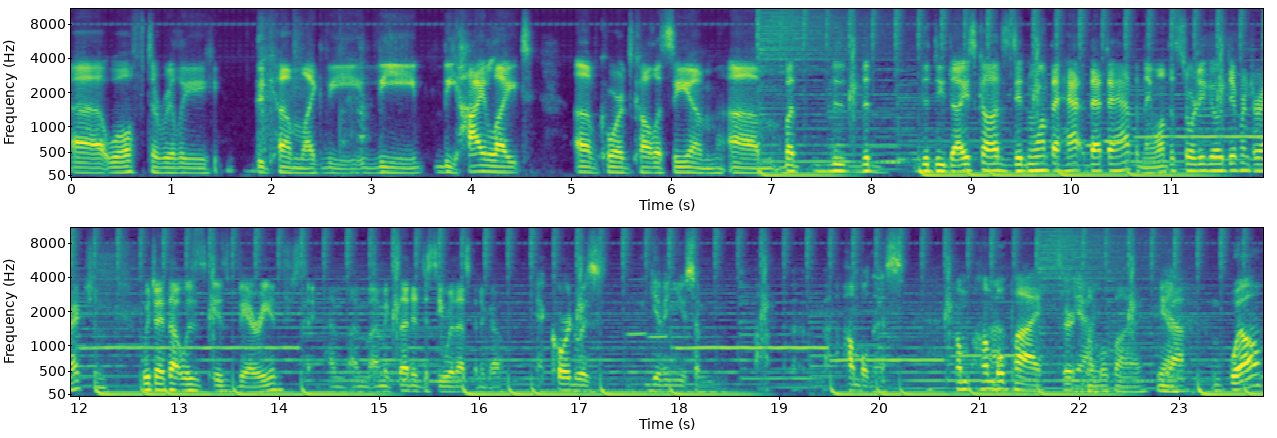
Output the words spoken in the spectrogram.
uh, Wolf to really become like the the the highlight of Kord's Coliseum. Um, but the the the dice gods didn't want the ha- that to happen. They want the story to go a different direction, which I thought was is very interesting. I'm I'm, I'm excited to see where that's going to go. yeah, Kord was giving you some uh, humbleness. Hum- humble pie, certainly. yeah. Humble pie. Yeah. Well,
